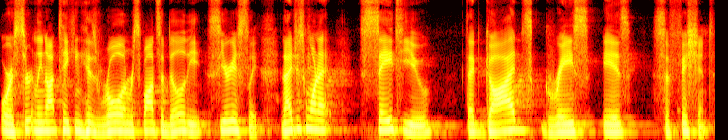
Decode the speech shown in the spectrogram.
or is certainly not taking his role and responsibility seriously. And I just want to say to you that God's grace is sufficient.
